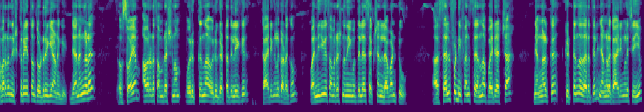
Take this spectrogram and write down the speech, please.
അവരുടെ നിഷ്ക്രിയത്വം തുടരുകയാണെങ്കിൽ ജനങ്ങൾ സ്വയം അവരുടെ സംരക്ഷണം ഒരുക്കുന്ന ഒരു ഘട്ടത്തിലേക്ക് കാര്യങ്ങൾ കടക്കും. വന്യജീവി സംരക്ഷണ നിയമത്തിലെ section eleven two self defence എന്ന പരിരക്ഷ ഞങ്ങൾക്ക് കിട്ടുന്ന തരത്തിൽ ഞങ്ങൾ കാര്യങ്ങൾ ചെയ്യും.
